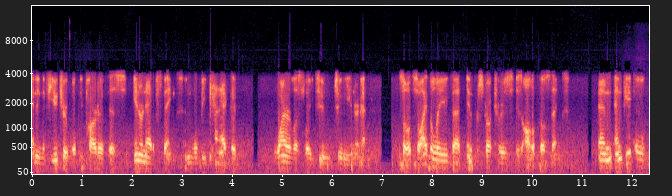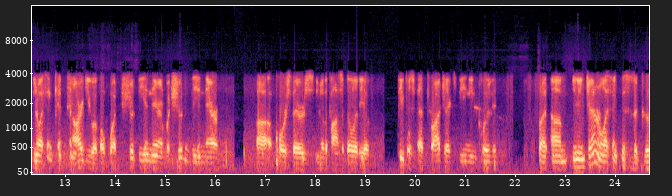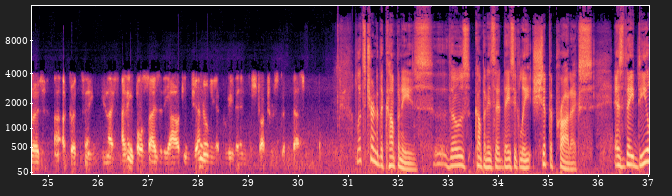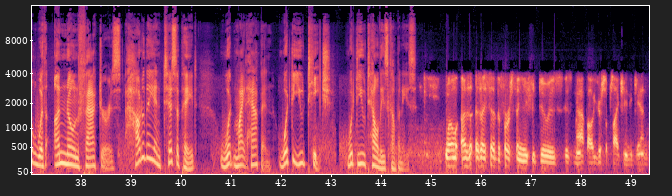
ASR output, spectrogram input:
and in the future will be part of this Internet of Things and will be connected wirelessly to to the internet. So, so I believe that infrastructure is, is all of those things. And, and people, you know, I think can, can argue about what should be in there and what shouldn't be in there. Uh, of course, there's, you know, the possibility of people's pet projects being included. But um, in general, I think this is a good uh, a good thing, and I, I think both sides of the aisle can generally agree that infrastructure is good investment. Let's turn to the companies, those companies that basically ship the products. As they deal with unknown factors, how do they anticipate what might happen? What do you teach? What do you tell these companies? Well, as, as I said, the first thing you should do is, is map out your supply chain again.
